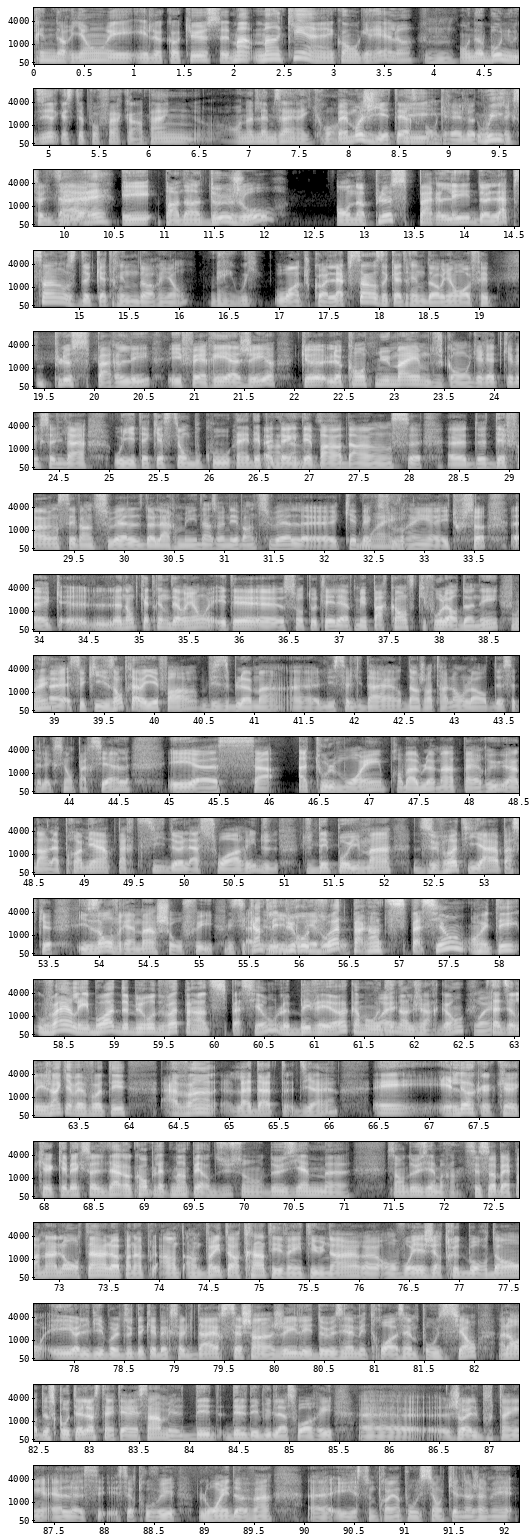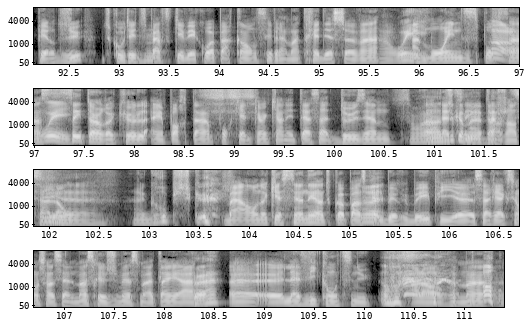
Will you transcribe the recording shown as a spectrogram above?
Catherine Dorion et, et le caucus. Man- manquer à un congrès, là, Mhm. on a beau nous dire que c'était pour faire campagne, on a de la misère à y croire. Ben, moi, j'y étais à ce congrès-là oui, c'est solidaire. vrai. Et pendant deux jours, on a plus parlé de l'absence de Catherine Dorion, Ben oui. ou en tout cas l'absence de Catherine Dorion a fait plus parler et fait réagir que le contenu même du congrès de Québec solidaire où il était question beaucoup euh, D'indépendance. euh, de défense éventuelle de l'armée dans un éventuel euh, Québec Ouais. souverain et tout ça. Euh, le nom de Catherine Dorion était sur toutes les lèvres. Mais par contre, ce qu'il faut leur donner, Ouais. c'est qu'ils ont travaillé fort, visiblement, les solidaires dans Jean Talon lors de cette élection partielle. Et ça à tout le moins probablement paru hein, dans la première partie de la soirée du, du dépouillement du vote hier parce que ils ont vraiment chauffé. Mais c'est Euh, quand les, bureaux de vote par anticipation ont été ouverts, les boîtes de bureaux de vote par anticipation, le BVA, comme on Ouais. dit dans le jargon, Ouais. c'est-à-dire les gens qui avaient voté avant la date d'hier. Et, et là, que, que- que Québec solidaire a complètement perdu son deuxième, euh, son deuxième rang. C'est ça. Ben, pendant longtemps, là, pendant, entre, entre 20h30 et 21h, euh, on voyait Gertrude Bourdon et Olivier Bolduc de Québec solidaire s'échanger les deuxième et troisième positions. Alors, de ce côté-là, c'est intéressant, mais dès, dès le début de la soirée, euh, Joël Boutin, elle, s'est retrouvée loin devant euh, et c'est une première position qu'elle n'a jamais perdue. Du côté du Parti québécois, par contre, c'est vraiment très décevant. Ah oui. À moins de 10 Ah oui. c'est un recul important pour quelqu'un qui en était à sa deuxième Ils sont rendus tentative comme un d'argent parti, talon. euh, un groupuscule. Ben, on a questionné en tout cas Pascal Ouais. Bérubé, puis euh, sa réaction essentiellement se résumait ce matin à Quoi? euh, euh, la vie continue. Alors vraiment, Oh.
